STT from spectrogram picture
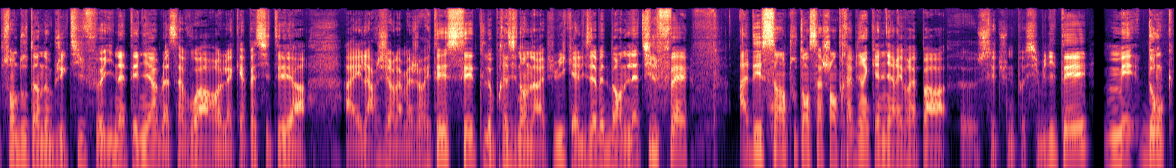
sans doute un objectif inatteignable, à savoir la capacité à, élargir la majorité, c'est le président de la République, Elisabeth Borne. L'a-t-il fait à dessein tout en sachant très bien qu'elle n'y arriverait pas? Euh, C'est une possibilité. Mais donc,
